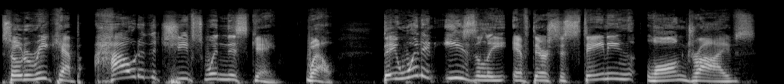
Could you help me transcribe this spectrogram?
So to recap, how did the Chiefs win this game? Well, they win it easily if they're sustaining long drives,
